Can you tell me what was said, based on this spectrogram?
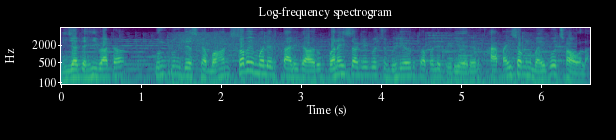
हिजोदेखिबाट कुन कुन देशका वाहन सबै मैले तालिकाहरू बनाइसकेको छु भिडियोहरू तपाईँले भिडियो हेरेर थाहा पाइसक्नु भएको छ होला।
